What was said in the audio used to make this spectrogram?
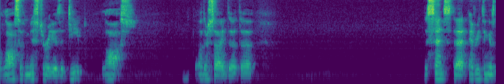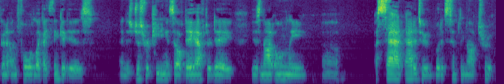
The loss of mystery is a deep loss. The other side, the, the the sense that everything is going to unfold like I think it is, and is just repeating itself day after day is not only uh, a sad attitude, but it's simply not true.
